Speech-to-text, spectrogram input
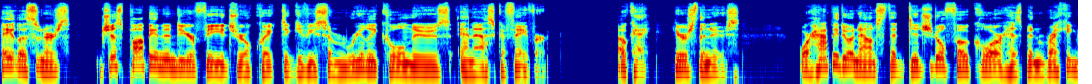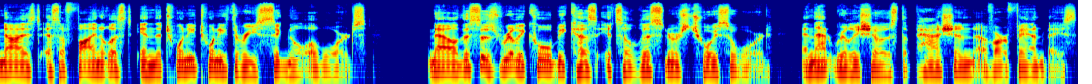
Hey, listeners, just popping into your feeds real quick to give you some really cool news and ask a favor. Okay, here's the news. We're happy to announce that Digital Folklore has been recognized as a finalist in the 2023 Signal Awards. Now, this is really cool because it's a Listener's Choice Award, and that really shows the passion of our fan base.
